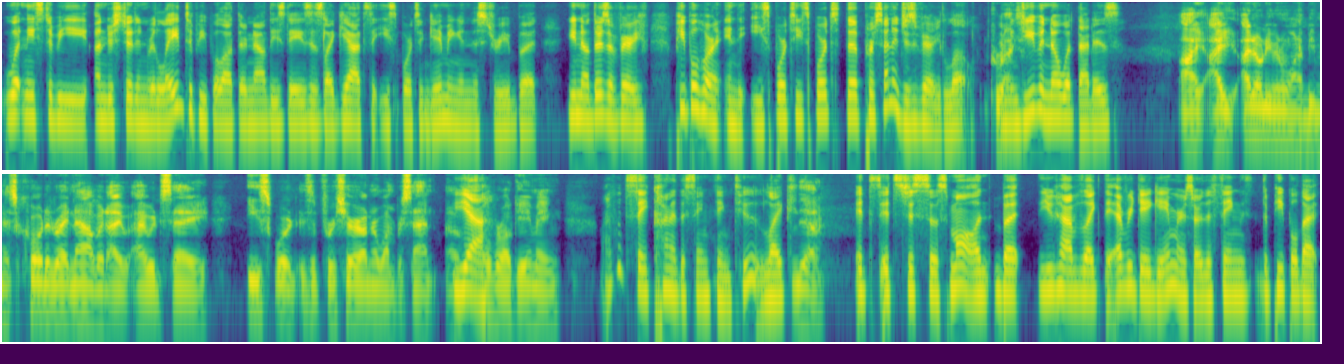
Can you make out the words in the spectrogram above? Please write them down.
what needs to be understood and relayed to people out there now these days is like yeah it's the esports and gaming industry but you know there's a very people who are in the esports esports the percentage is very low I mean, Correct. do you even know what that is I, I, I don't even want to be misquoted right now, but I, I would say esports is for sure under 1% of Yeah. overall gaming. I would say kind of the same thing too. Like Yeah. it's it's just so small, and but you have like the everyday gamers are the things the people that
